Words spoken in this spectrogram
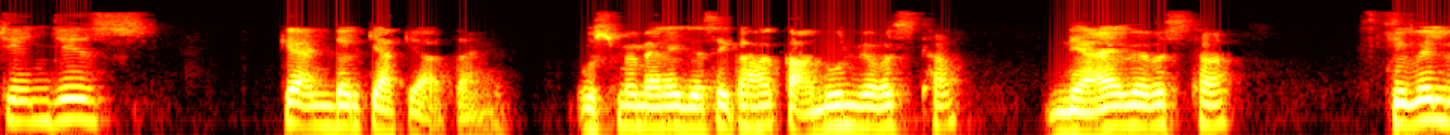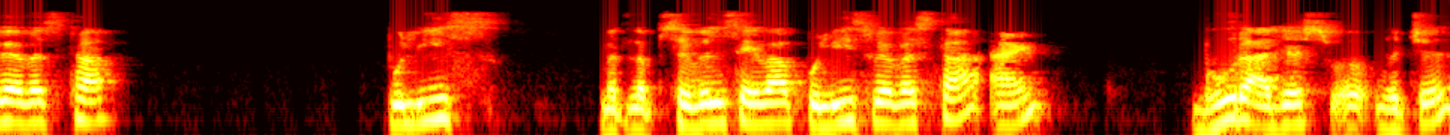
चेंजेस के अंडर क्या क्या आता है उसमें मैंने जैसे कहा कानून व्यवस्था न्याय व्यवस्था सिविल व्यवस्था पुलिस मतलब सिविल सेवा, पुलिस व्यवस्था एंड भू राजस्व which is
